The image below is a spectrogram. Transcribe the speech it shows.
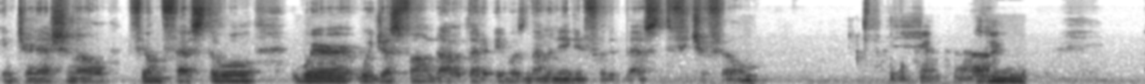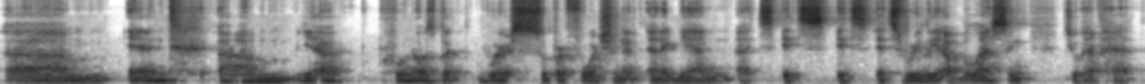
International Film Festival, where we just found out that it was nominated for the best feature film. Um, um, and um, yeah, who knows but we're super fortunate. And again it's it's it's it's really a blessing to have had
